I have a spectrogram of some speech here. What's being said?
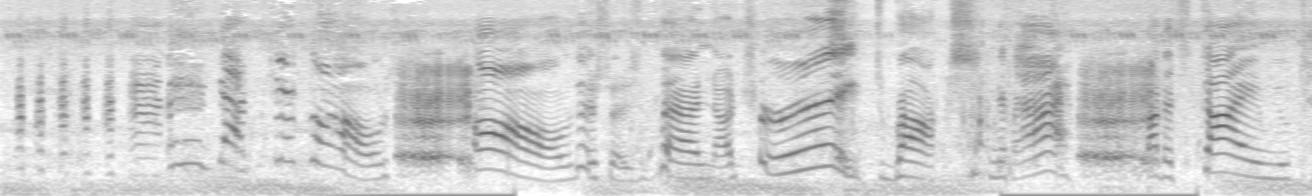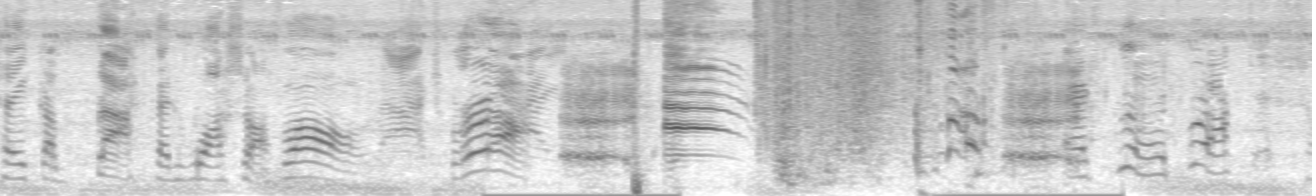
that tickles! Oh, this has been a treat, Box Sniffer. Eh? But it's time you take a bath and wash off all that grime. Ah! It's good practice to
